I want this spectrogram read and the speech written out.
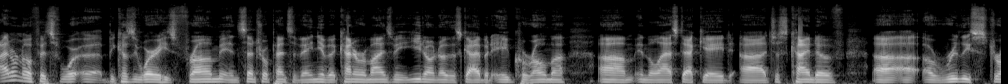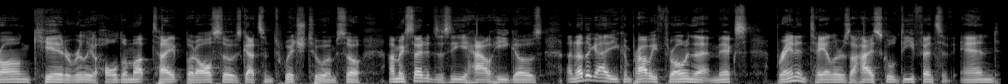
I don't know if it's where, uh, because of where he's from in central Pennsylvania, but kind of reminds me, you don't know this guy, but Abe Koroma um, in the last decade, uh, just kind of uh, a really strong kid, a really hold him up type, but also has got some twitch to him. So I'm excited to see how he goes. Another guy you can probably throw into that mix, Brandon Taylor is a high school defensive end.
